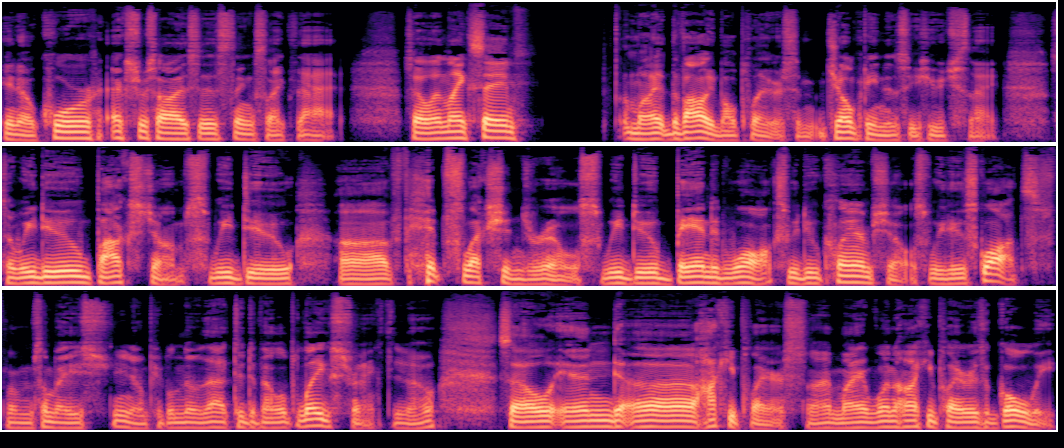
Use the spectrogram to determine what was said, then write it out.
you know core exercises, things like that. So and like say my the volleyball players and jumping is a huge thing. So we do box jumps, we do uh, hip flexion drills, we do banded walks, we do clamshells, we do squats. From somebody's, you know, people know that to develop leg strength. You know, so and uh, hockey players. I, my one hockey player is a goalie,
